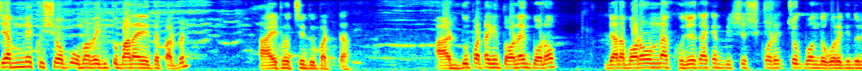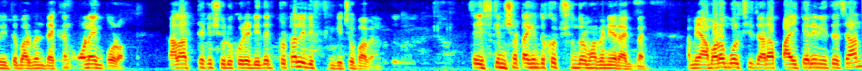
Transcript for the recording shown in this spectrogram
যেমনি খুশি ওভাবে কিন্তু বানিয়ে নিতে পারবেন। আর এটা হচ্ছে দুপাট্টা। আর দুপাট্টা কিন্তু অনেক বড়। যারা বড় ওড়না খুঁজে থাকেন, বিশেষ করে চোখ বন্ধ করে কিন্তু নিতে পারবেন। দেখেন, অনেক বড়। কালার থেকে শুরু করে ডিজাইন টোটালি ডিফারেন্ট কিছু পাবেন। সেই স্ক্রিনশটটা কিন্তু খুব সুন্দরভাবে নিয়ে রাখবেন। আমি আবারও বলছি, যারা পাইকারি নিতে চান,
